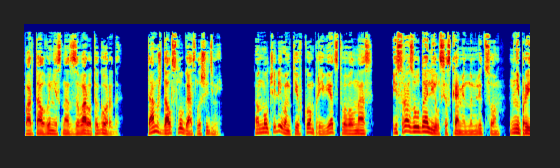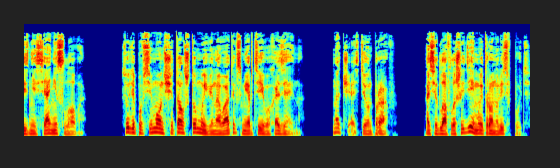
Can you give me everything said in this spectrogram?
Портал вынес нас за ворота города. Там ждал слуга с лошадьми. Он молчаливым кивком приветствовал нас и сразу удалился с каменным лицом, не произнеся ни слова. Судя по всему, он считал, что мы виноваты в смерти его хозяина. На части он прав. Оседлав лошадей, мы тронулись в путь.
